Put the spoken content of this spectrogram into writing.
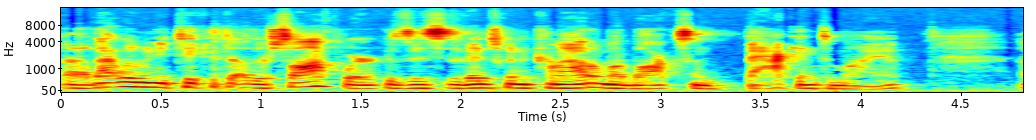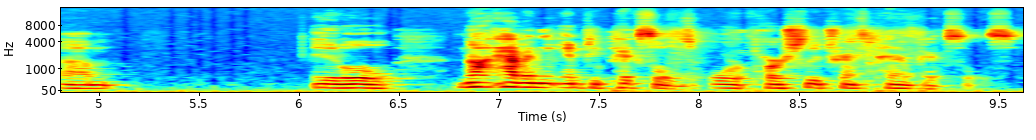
Uh, that way when you take it to other software, because this is eventually going to come out of Mudbox and back into Maya, um, it'll not have any empty pixels or partially transparent pixels.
